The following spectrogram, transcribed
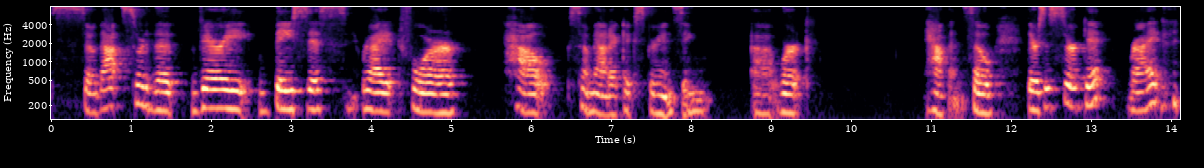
So that's sort of the very basis, right, for how somatic experiencing uh, work happens. So there's a circuit, right?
